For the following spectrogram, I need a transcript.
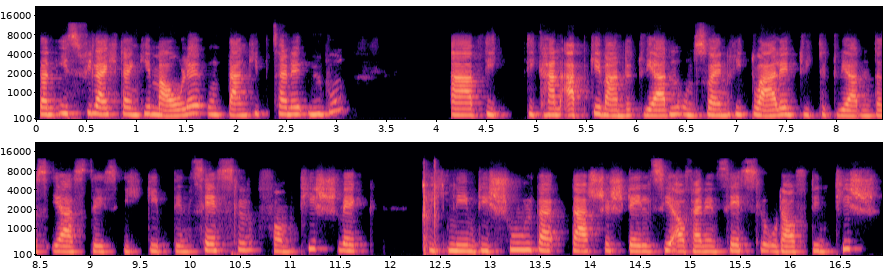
Dann ist vielleicht ein Gemaule und dann gibt es eine Übung, äh, die, die kann abgewandelt werden und so ein Ritual entwickelt werden. Das erste ist, ich gebe den Sessel vom Tisch weg, ich nehme die Schultasche, stelle sie auf einen Sessel oder auf den Tisch.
